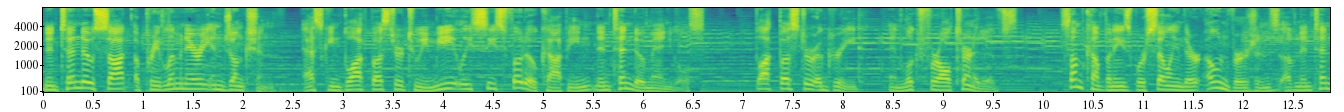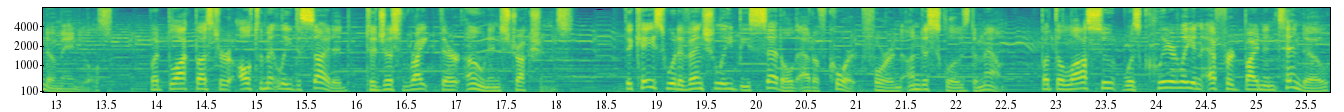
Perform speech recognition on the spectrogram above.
Nintendo sought a preliminary injunction, asking Blockbuster to immediately cease photocopying Nintendo manuals. Blockbuster agreed and looked for alternatives. Some companies were selling their own versions of Nintendo manuals, but Blockbuster ultimately decided to just write their own instructions. The case would eventually be settled out of court for an undisclosed amount, but the lawsuit was clearly an effort by Nintendo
